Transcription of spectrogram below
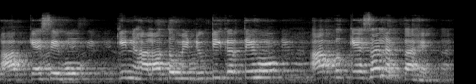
आप कैसे हो? किन हालातों में ड्यूटी करते हो? आपको कैसा लगता है?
